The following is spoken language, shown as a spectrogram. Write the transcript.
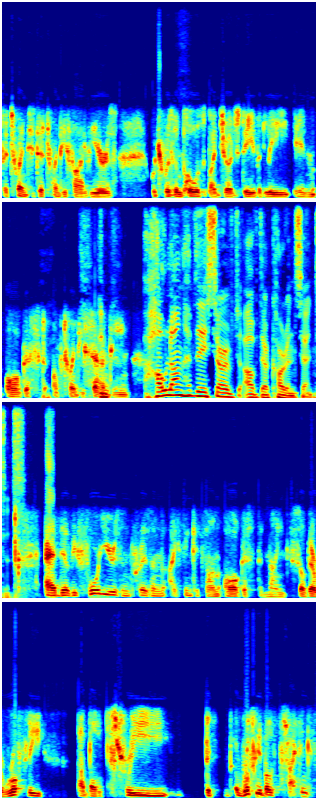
the 20 to 25 years, which was imposed by Judge David Lee in August of 2017. how long have they served of their current sentence? Uh, they'll be four years in prison. I think it's on August the 9th. So they're roughly about three, roughly about, I think it's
